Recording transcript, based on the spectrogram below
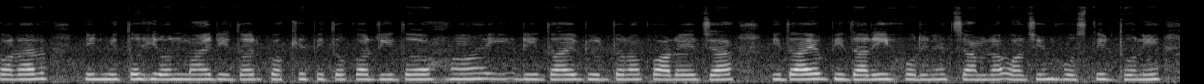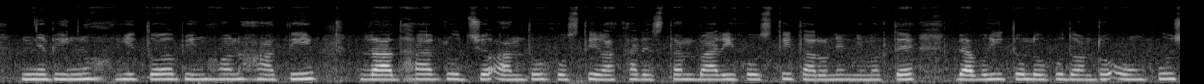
করার নির্মিত হিরণময় হৃদয়ের পক্ষে পিতকর হৃদয় হৃদয় বিদনা করে, যা হৃদয় বিদারী হরিণের চামড়া, অজিন, হস্তির ধ্বনি বিংহিত বিংহন হাতি রাধার রুজ্জ আন্ধ হস্তি, রাখার স্থান, বাড়ি, হস্তি তারণের নিমত্তে ব্যবহৃত লঘুদণ্ড অঙ্কুশ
